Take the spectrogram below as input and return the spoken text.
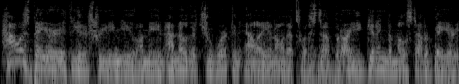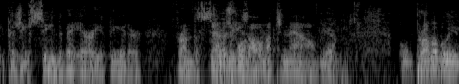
How is Bay Area theater treating you? I mean, I know that you work in LA and all that sort of stuff, but are you getting the most out of Bay Area? Because you've seen the Bay Area theater from the 70s all up to now. yeah. Well, probably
